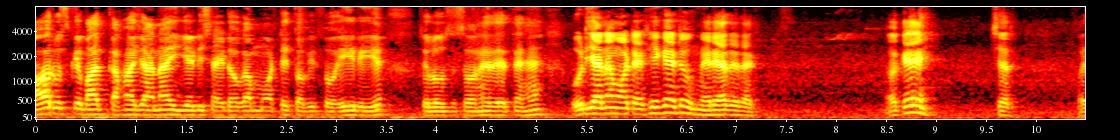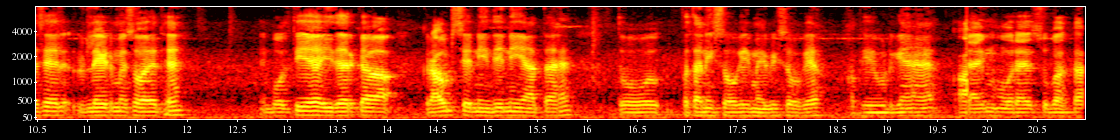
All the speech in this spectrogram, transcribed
और उसके बाद कहाँ जाना है, ये डिसाइड होगा। मोटे तो अभी सो ही रही है। चलो उसे सोने देते हैं। उठ जाना मोटे, ठीक है तू? मेरे आते तक। ओके? चल, वैसे लेट में सोए थे। बोलती है, इधर का क्राउड से नींद ही नहीं आता है तो पता नहीं, सो गई, मैं भी सो गया। अभी उठ गए हैं। टाइम हो रहा है सुबह का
